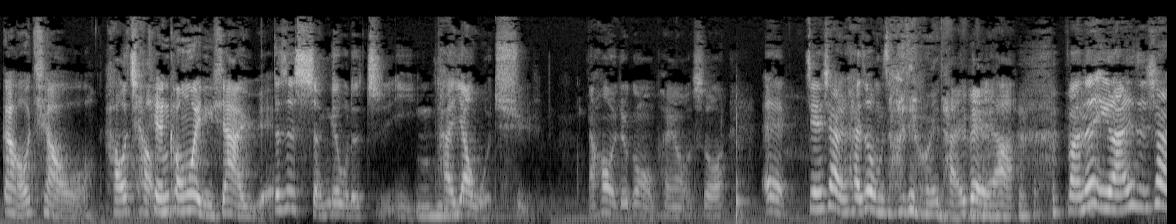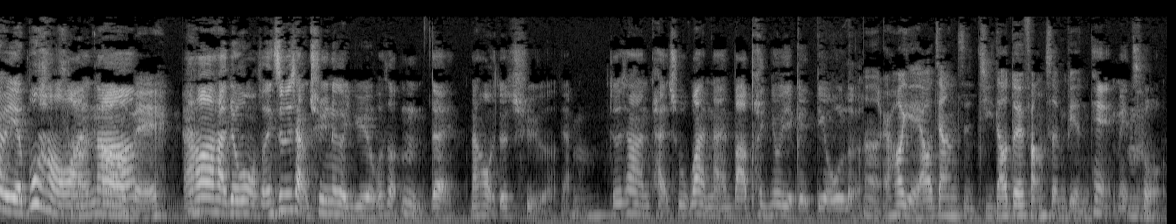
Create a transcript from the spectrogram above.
干好巧哦，好巧，天空为你下雨哎。这是神给我的旨意，嗯他要我去。然后我就跟我朋友说：“哎、今天下雨，还是我们早一点回台北啊？反正宜兰一直下雨也不好玩呐、然后他就问我说：“你是不是想去那个约？”我说：“嗯，对。”然后我就去了，这样、就像排除万难，把朋友也给丢了。嗯，然后也要这样子挤到对方身边。嘿，没错。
